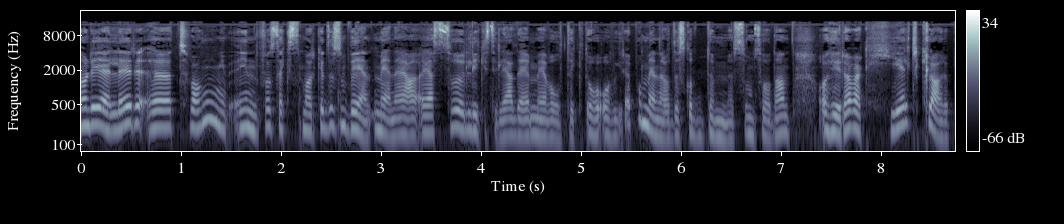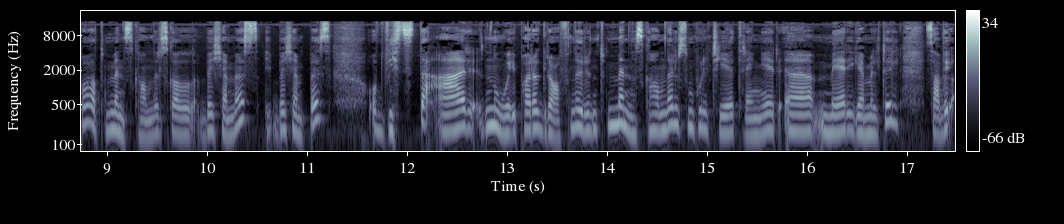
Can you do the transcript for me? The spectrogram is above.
Når det gjelder tvang innenfor sexmarkedet, så mener jeg så likestiller jeg det med voldtekt og overgrep, og mener at det skal dømmes som sådan. Og Høyre har vært helt klare på at menneskehandel skal bekjempes. bekjempes og hvis det er noe i paragrafene rundt menneskehandel som politiet trenger eh, mer hjemmel til, så er vi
